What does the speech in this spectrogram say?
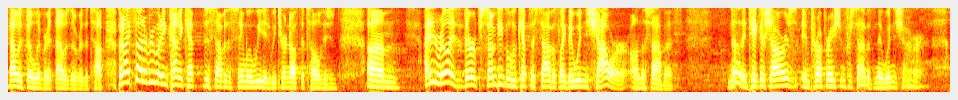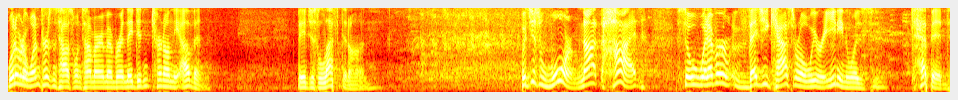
that was deliberate. That was over the top. But I thought everybody kind of kept the Sabbath the same way we did. We turned off the television. Um, I didn't realize that there were some people who kept the Sabbath like they wouldn't shower on the Sabbath. No, they'd take their showers in preparation for Sabbath and they wouldn't shower. Went over to one person's house one time, I remember, and they didn't turn on the oven. They just left it on. but just warm, not hot. So whatever veggie casserole we were eating was tepid.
